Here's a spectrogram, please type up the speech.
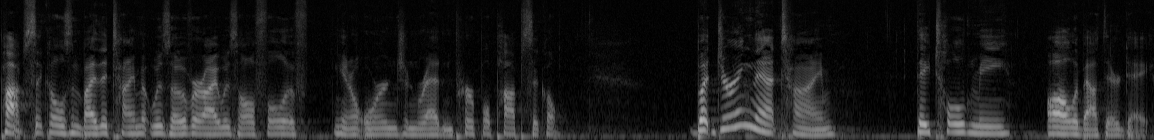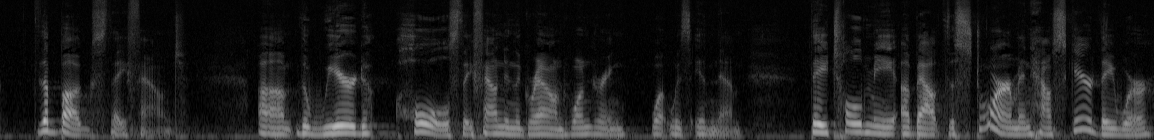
popsicles. And by the time it was over, I was all full of, you know, orange and red and purple popsicle. But during that time, they told me all about their day the bugs they found, um, the weird holes they found in the ground, wondering what was in them. They told me about the storm and how scared they were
